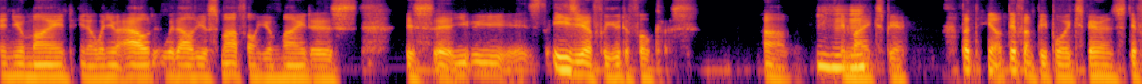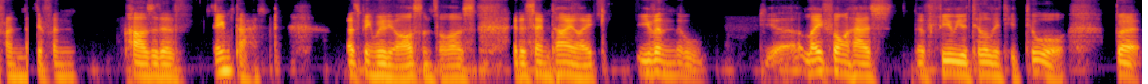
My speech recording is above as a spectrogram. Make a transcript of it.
in your mind. You know, when you're out without your smartphone, your mind is is uh, you, you, it's easier for you to focus. Um, in my Mhm. experience, but you know, different people experience different different positive impact. That's been really awesome for us. At the same time, like even though yeah, Light phone has a few utility tool, but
